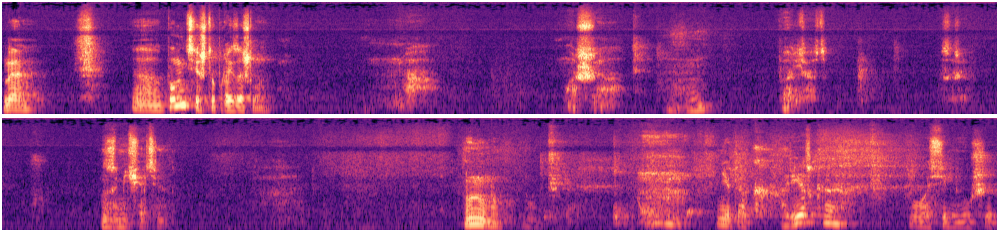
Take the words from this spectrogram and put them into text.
Да. А, помните, что произошло? Машина. Полет. Взрыв. Ну, замечательно. Ну-ну-ну. Не так резко. У вас сильный ушиб.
